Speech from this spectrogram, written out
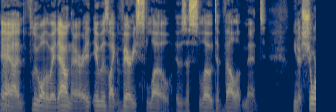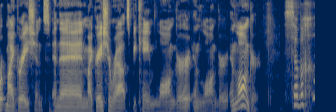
right. and flew all the way down there. It, it was like very slow. It was a slow development, you know, short migrations. And then migration routes became longer and longer and longer. So, but who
